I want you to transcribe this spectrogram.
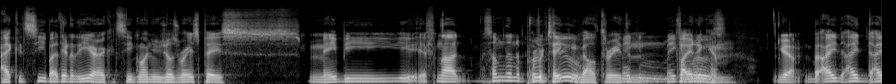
I could see by the end of the year, I could see Guanyu Zhou's race pace, maybe if not something to prove overtaking too. Valtteri, Making- then making fighting moves. him. Yeah, but I, I, I,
